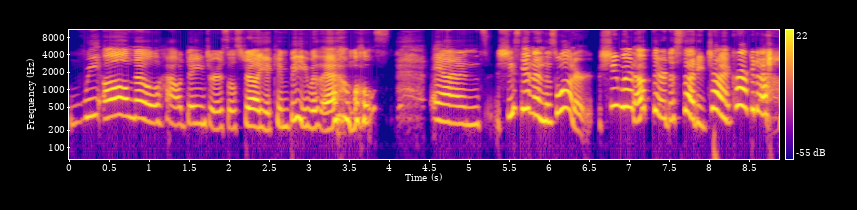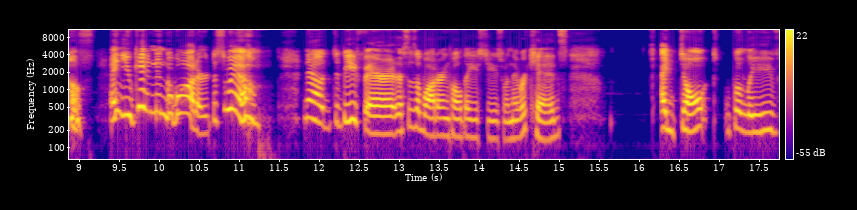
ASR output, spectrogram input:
We all know how dangerous Australia can be with animals. And she's getting in this water. She went up there to study giant crocodiles, and you getting in the water to swim. Now, to be fair, this is a watering hole they used to use when they were kids. I don't believe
